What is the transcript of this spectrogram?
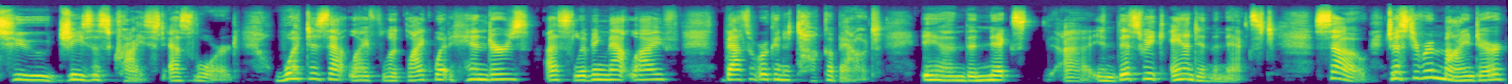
to Jesus Christ as Lord. What does that life look like? What hinders us living that life? That's what we're going to talk about in the next, uh, in this week and in the next. So, just a reminder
